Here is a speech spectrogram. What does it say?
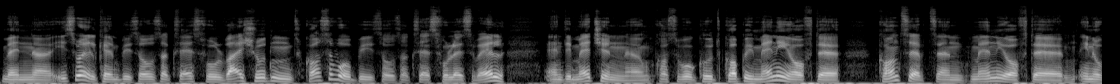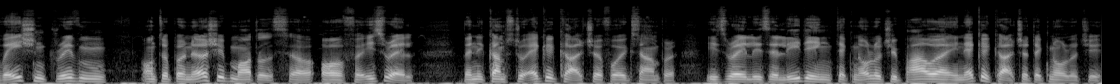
When uh, Israel can be so successful, why shouldn't Kosovo be so successful as well? And imagine um, Kosovo could copy many of the concepts and many of the innovation driven entrepreneurship models uh, of Israel. When it comes to agriculture, for example, Israel is a leading technology power in agriculture technology.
